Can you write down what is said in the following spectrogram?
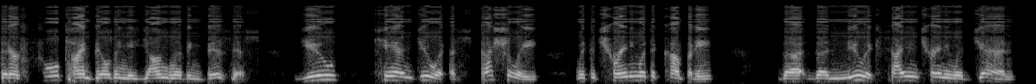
that are full-time building a young living business. You can do it, especially with the training with the company, the, the new exciting training with Jen,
